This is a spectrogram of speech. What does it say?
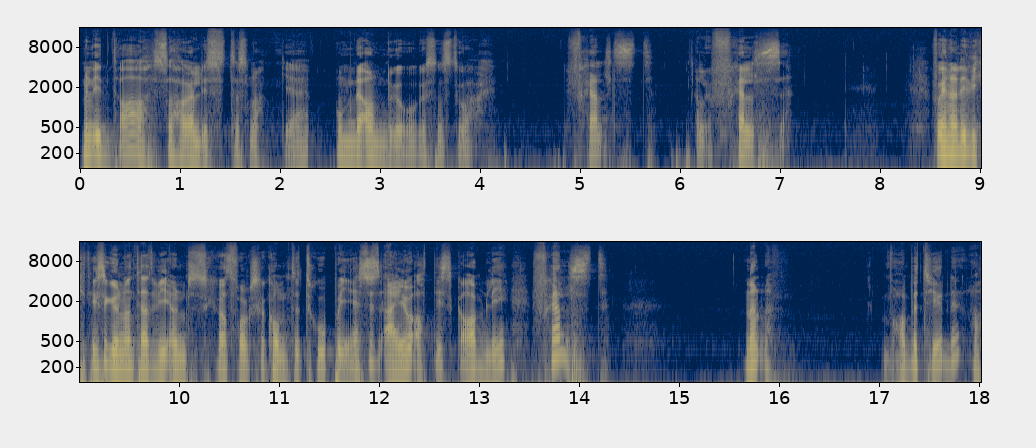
Men i dag så har jeg lyst til å snakke om det andre ordet som sto her. Frelst. Eller frelse. For en av de viktigste grunnene til at vi ønsker at folk skal komme til tro på Jesus, er jo at de skal bli frelst. Men hva betyr det, da?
